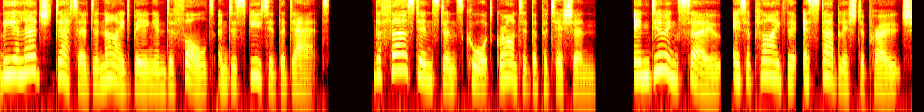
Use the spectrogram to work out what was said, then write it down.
The alleged debtor denied being in default and disputed the debt. The first instance court granted the petition. In doing so, it applied the established approach,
